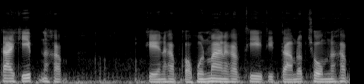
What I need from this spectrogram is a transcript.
ใต้คลิปนะครับโอเคนะครับขอบคุณมากนะครับที่ติดตามรับชมนะครับ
